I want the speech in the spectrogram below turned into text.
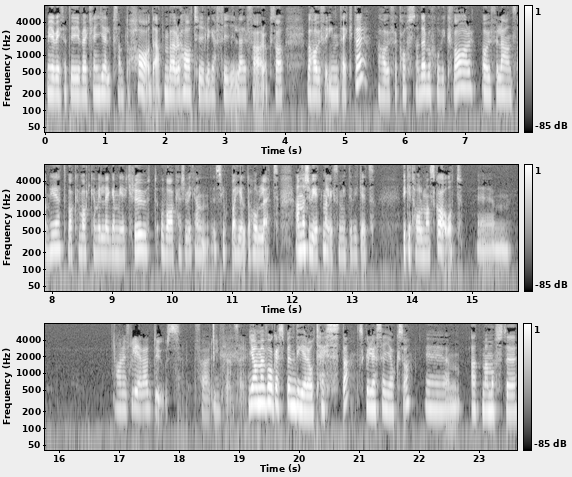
Men jag vet att det är verkligen hjälpsamt att ha det. Att man behöver ha tydliga filer för också vad har vi för intäkter? Vad har vi för kostnader? Vad får vi kvar? Vad har vi för lönsamhet? Vart, vart kan vi lägga mer krut? Och vad kanske vi kan slopa helt och hållet? Annars vet man liksom inte vilket, vilket håll man ska åt. Um. Har ni flera dos? för influencer? Ja, men våga spendera och testa skulle jag säga också. Eh, att man måste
